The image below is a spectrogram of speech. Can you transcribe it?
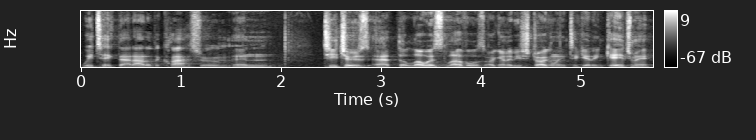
We take that out of the classroom and teachers at the lowest levels are going to be struggling to get engagement,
